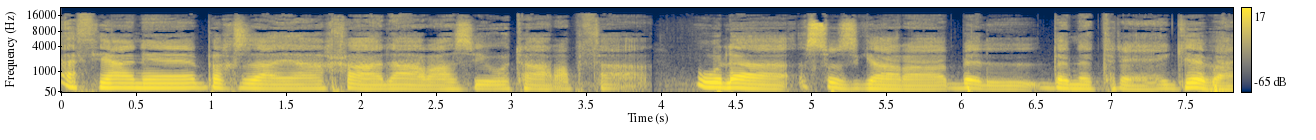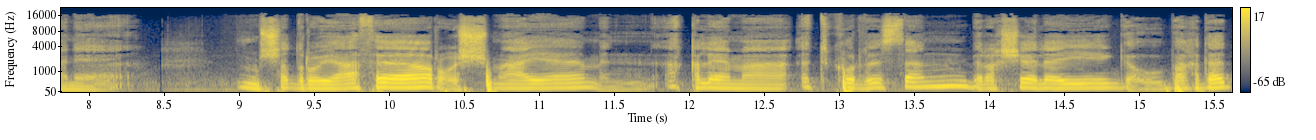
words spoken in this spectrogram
أثياني بغزايا خالا رازي وتاربثا. ولا سوزقارة بالدنتري جيباني مشدرو ياثر وشماية من أقليمة كردستان برخشيلي قو بغداد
